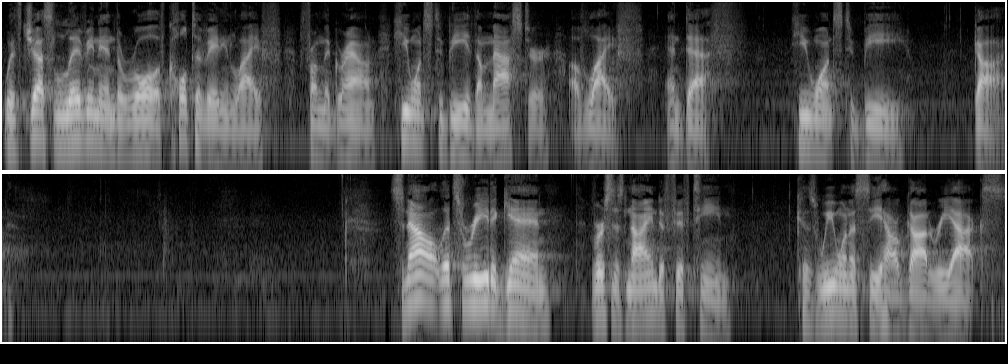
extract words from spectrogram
with just living in the role of cultivating life from the ground. He wants to be the master of life and death. He wants to be God. So now let's read again verses 9 to 15 because we want to see how God reacts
